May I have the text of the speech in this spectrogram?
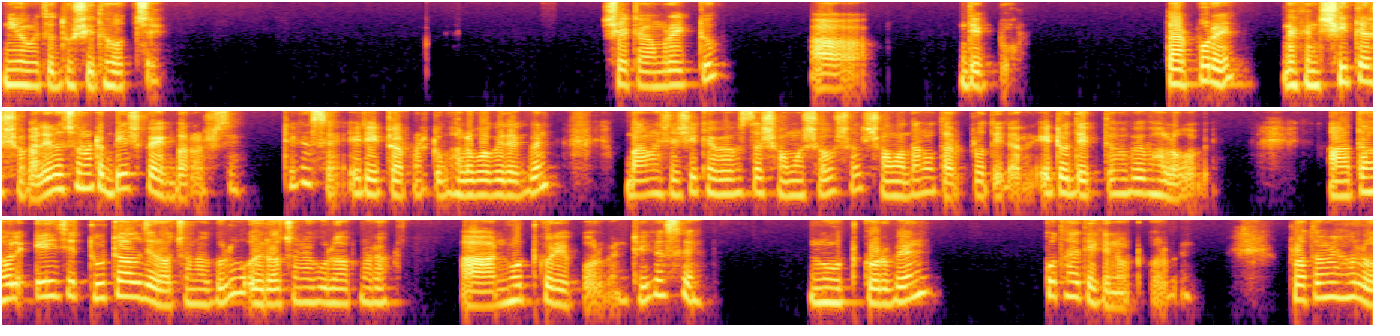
নিয়মিত দূষিত হচ্ছে, সেটা আমরা একটু আহ দেখব। তারপরে দেখেন শীতের সকালে রচনাটা বেশ কয়েকবার আসছে। ঠিক আছে? এটা একটু আপনার একটু ভালোভাবে দেখবেন। বাংলাদেশের শিক্ষা ব্যবস্থার সমস্যা ও সমাধান ও তার প্রতিকার, এটাও দেখতে হবে ভালোভাবে। তাহলে এই যে টোটাল যে রচনাগুলো, ওই রচনাগুলো আপনারা নোট করে পড়বেন, ঠিক আছে? নোট করবেন, কোথায় থেকে নোট করবেন? প্রথমে হলো,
